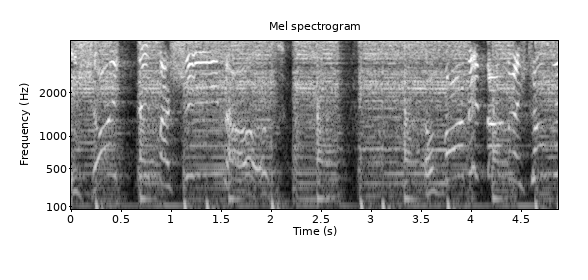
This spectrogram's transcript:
Ich schalt die Maschine aus und war mit dann recht hungrig.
